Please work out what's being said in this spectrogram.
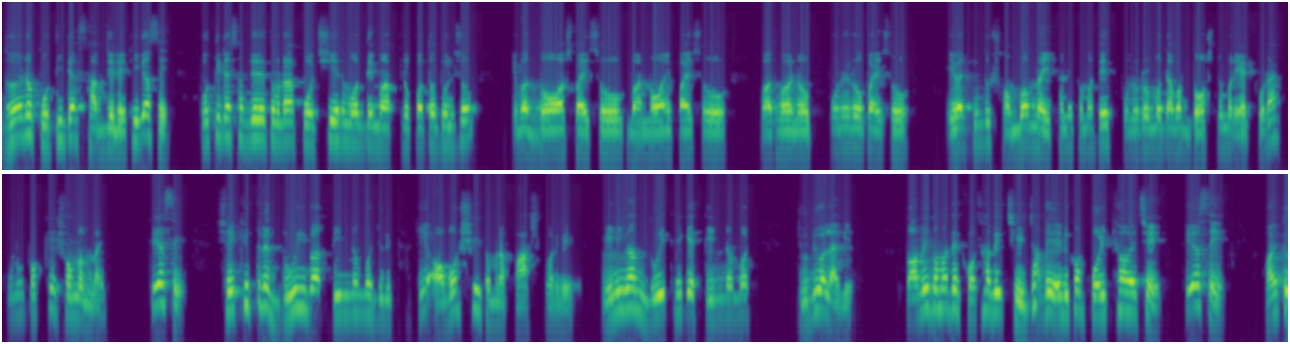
ধরে নাও প্রতিটা সাবজেক্টে ঠিক আছে? প্রতিটা সাবজেক্টে তোমরা পঁচিশের মধ্যে মাত্র কত তুলছো? এবার দশ পাইছো, বা নয় পাইছো, বা ধরে নাও পনেরো পাইছো। এবার কিন্তু সম্ভব নয়, এখানে তোমাদের পনেরোর মধ্যে আবার দশ নম্বর অ্যাড করা কোনো পক্ষে সম্ভব নয়, ঠিক আছে? সেক্ষেত্রে দুই বা তিন নম্বর যদি থাকে, অবশ্যই তোমরা পাস করবে। মিনিমাম দুই থেকে তিন নম্বর যদিও লাগে। তো আমি তোমাদের কথা দিচ্ছি, যাদের এরকম পরীক্ষা হয়েছে, ঠিক আছে? হয়তো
